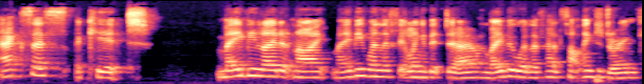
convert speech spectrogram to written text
access a kit maybe late at night, maybe when they're feeling a bit down, maybe when they've had something to drink,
